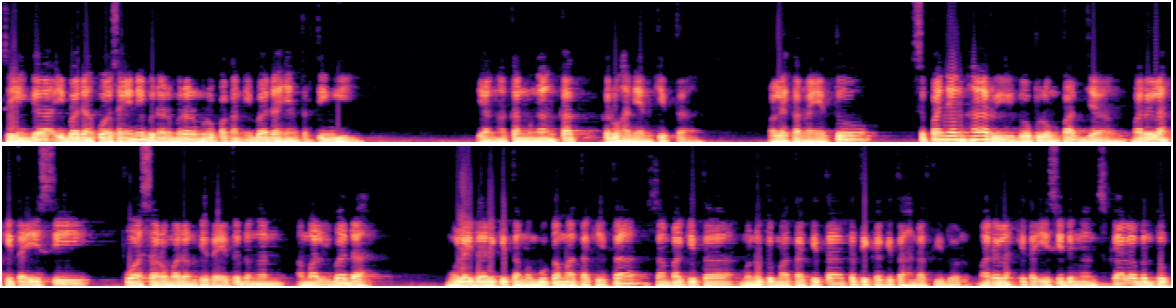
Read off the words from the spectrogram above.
sehingga ibadah puasa ini benar-benar merupakan ibadah yang tertinggi yang akan mengangkat kerohanian kita. Oleh karena itu, sepanjang hari 24 jam, marilah kita isi puasa Ramadan kita itu dengan amal ibadah mulai dari kita membuka mata kita sampai kita menutup mata kita ketika kita hendak tidur. Marilah kita isi dengan segala bentuk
